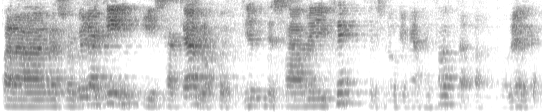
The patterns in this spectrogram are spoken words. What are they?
para resolver aquí y sacar los coeficientes a, b y c, que es lo que me hace falta para poder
